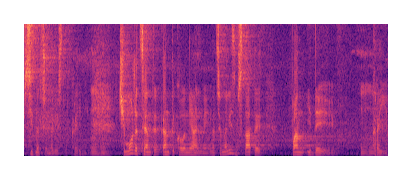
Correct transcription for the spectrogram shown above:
всі націоналісти в країні. Чи може цей анти, антиколоніальний націоналізм стати панідеєю країни?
